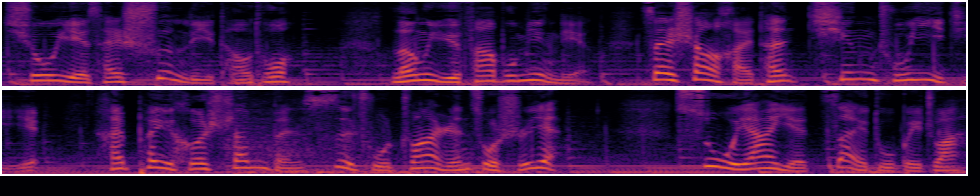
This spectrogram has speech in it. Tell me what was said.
秋叶才顺利逃脱。冷雨发布命令，在上海滩清除异己，还配合山本四处抓人做实验。素雅也再度被抓。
